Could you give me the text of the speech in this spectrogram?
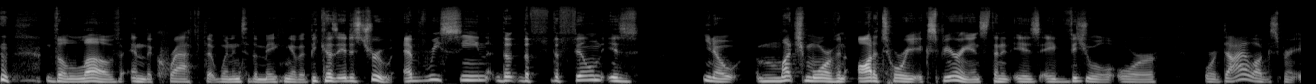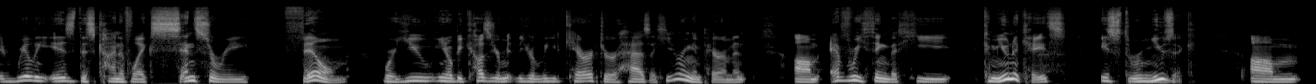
the love and the craft that went into the making of it because it is true. Every scene the the the film is you know much more of an auditory experience than it is a visual or or dialogue experience. It really is this kind of like sensory film where you you know because your your lead character has a hearing impairment um everything that he communicates is through music um,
